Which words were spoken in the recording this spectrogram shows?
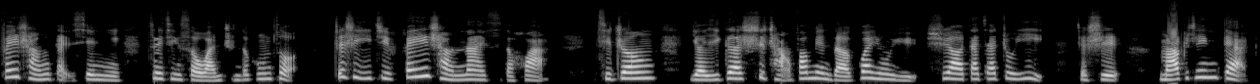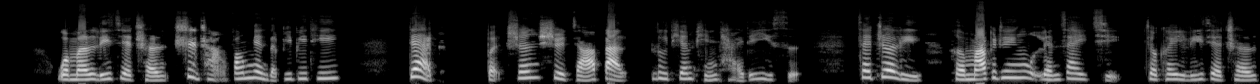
非常感谢你最近所完成的工作。这是一句非常 nice 的话，其中有一个市场方面的惯用语需要大家注意，就是 marketing deck。我们理解成市场方面的 PPT，deck 本身是甲板、露天平台的意思，在这里和 marketing 连在一起，就可以理解成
